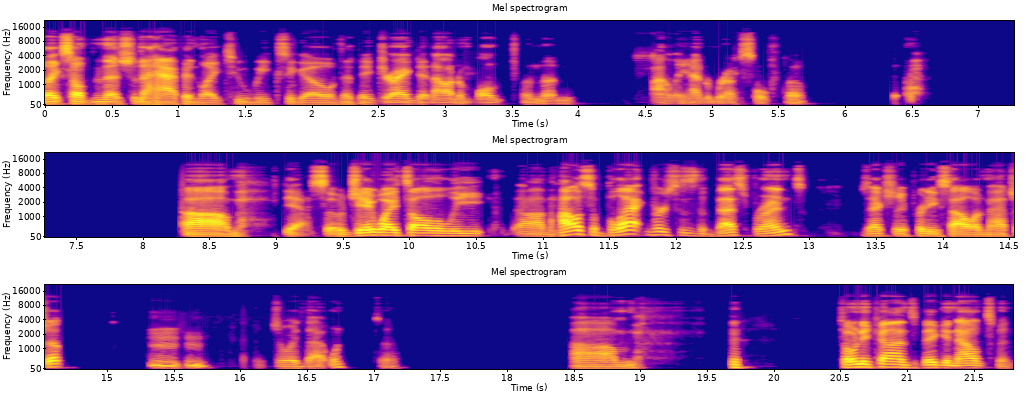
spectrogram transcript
Like something that should have happened like two weeks ago that they dragged it out a month and then finally had him wrestle. So um yeah, so Jay White's all elite. Um House of Black versus the best friends was actually a pretty solid matchup. Mm-hmm. Enjoyed that one. So um Tony Khan's big announcement.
